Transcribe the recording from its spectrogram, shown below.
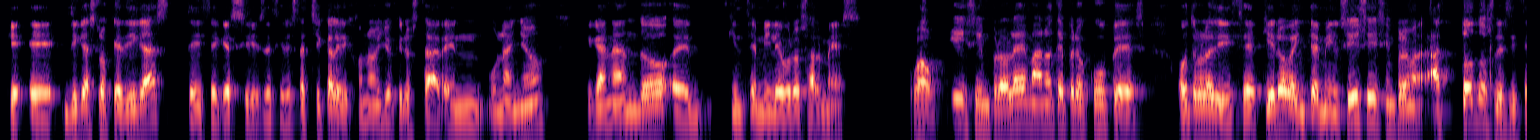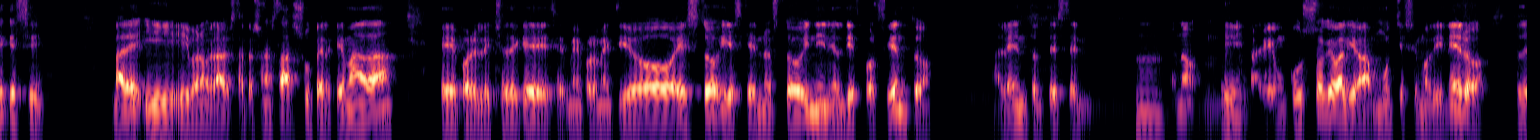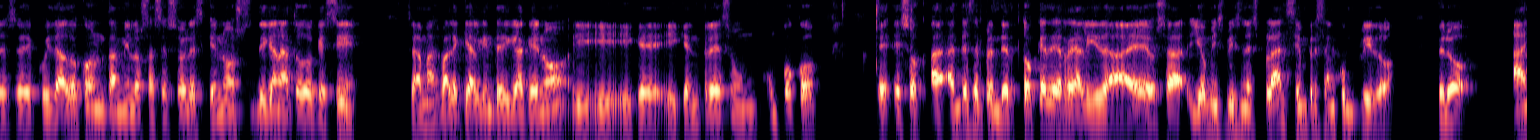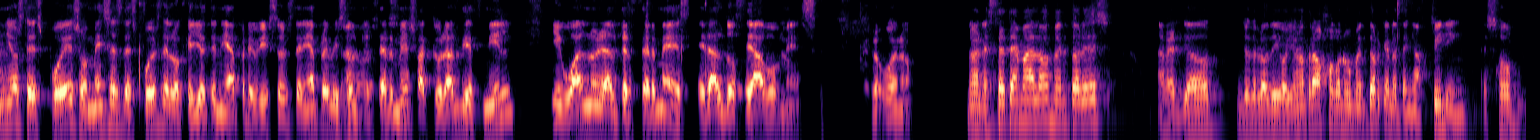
que eh, digas lo que digas, te dice que sí. Es decir, esta chica le dijo, no, yo quiero estar en un año ganando eh, 15.000 euros al mes. Wow. Sí, sin problema, no te preocupes. Otro le dice, quiero 20.000. Sí, sí, sin problema. A todos les dice que sí. ¿Vale? Y, y bueno, claro, esta persona estaba súper quemada eh, por el hecho de que se me prometió esto y es que no estoy ni en el 10%. ¿Vale? Entonces, mm. bueno, pagué un curso que valía muchísimo dinero. Entonces, eh, cuidado con también los asesores que no os digan a todo que sí. O sea, más vale que alguien te diga que no y, que, y que, entres un, un poco eso, antes de emprender, toque de realidad, ¿eh? O sea, yo mis business plans siempre se han cumplido, pero años después o meses después de lo que yo tenía previsto. Si tenía previsto el tercer mes facturar 10.000, igual no era el tercer mes, era el doceavo mes. Pero bueno. No, en este tema de los mentores, a ver, yo, yo te lo digo, yo no trabajo con un mentor que no tenga feeling. Eso,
